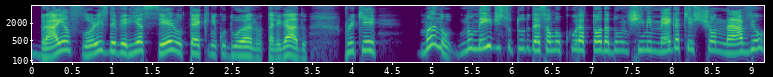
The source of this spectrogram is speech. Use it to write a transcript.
Brian Flores deveria ser o técnico do ano, tá ligado? Porque, mano, no meio disso tudo, dessa loucura toda de um time mega questionável,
